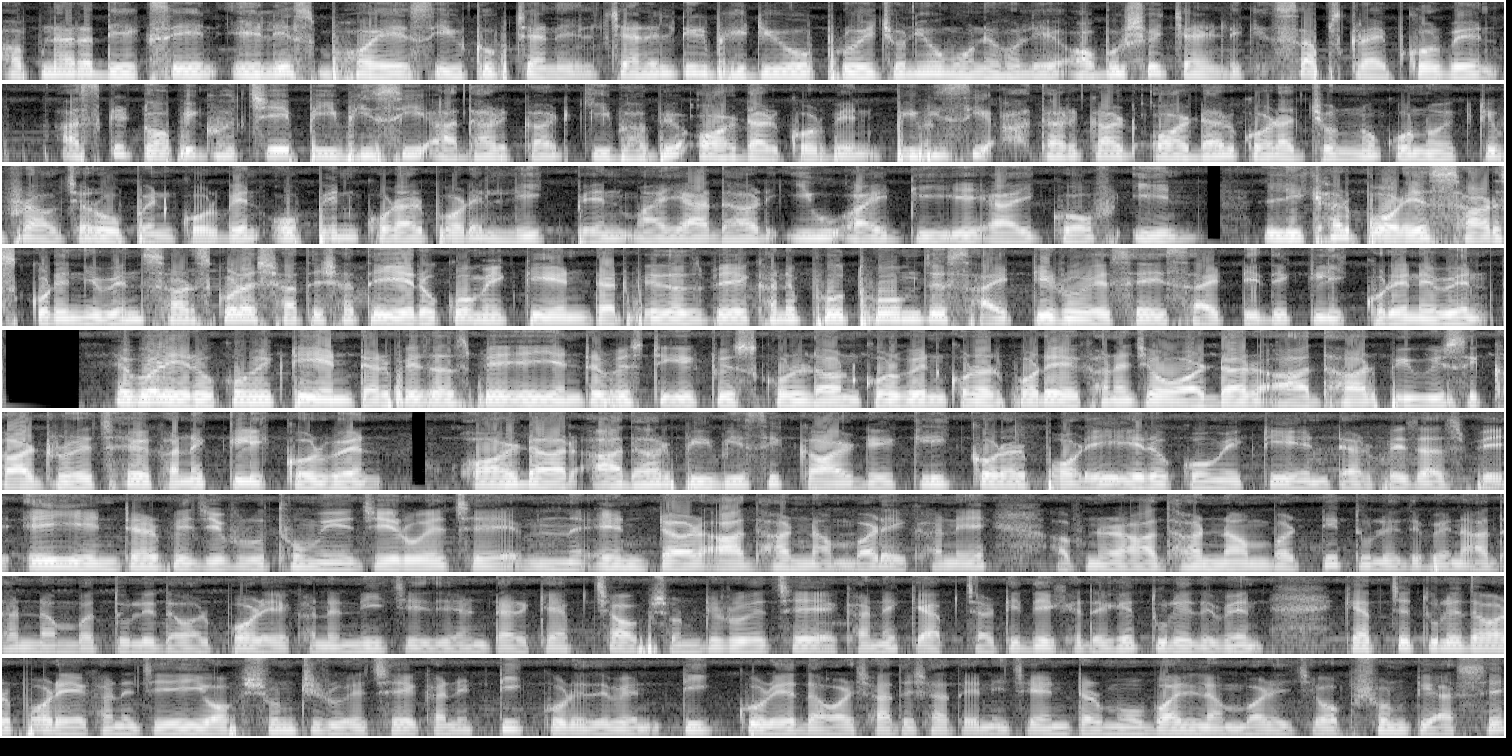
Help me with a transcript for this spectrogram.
আপনারা দেখছেন LS voice YouTube channel. চ্যানেলটির ভিডিও প্রয়োজনীয় মনে হলে অবশ্যই চ্যানেলটিকে সাবস্ক্রাইব করবেন। আজকের টপিক হচ্ছে পিভিসি আধার কার্ড কীভাবে অর্ডার করবেন? পিভিসি আধার কার্ড অর্ডার করার জন্য কোনো একটি ব্রাউজার ওপেন করবেন। ওপেন করার পরে লিখবেন my Aadhaar UIDAI gov in লিখার পরে সার্চ করে নেবেন। সার্চ করার সাথে সাথে এরকম একটি এন্টারফেস আসবে। এখানে প্রথম যে সাইটটি রয়েছে, এই সাইটটিতে ক্লিক করে নেবেন। এবার এরকম একটি এন্টারফেস আসবে। এই এন্টারফেসটিকে একটু স্ক্রল ডাউন করবেন। করার পরে এখানে যে অর্ডার আধার পিভিসি কার্ড রয়েছে, এখানে ক্লিক করবেন। অর্ডার আধার পিভিসি কার্ডে ক্লিক করার পরে এরকম একটি এন্টারফেস আসবে। এই এন্টারফেজে প্রথমে যে রয়েছে এন্টার আধার নাম্বার এখানে আপনার আধার নাম্বারটি তুলে দেবেন। আধার নাম্বার তুলে দেওয়ার পরে এখানে নিচে যে এন্টার ক্যাপচা অপশনটি রয়েছে, এখানে ক্যাপচাটি দেখে দেখে তুলে দেবেন। ক্যাপচা তুলে দেওয়ার পরে এখানে যে এই অপশনটি রয়েছে, এখানে টিক করে দেবেন। টিক করে দেওয়ার সাথে সাথে নিচে এন্টার মোবাইল নাম্বার এই যে অপশনটি আসছে,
